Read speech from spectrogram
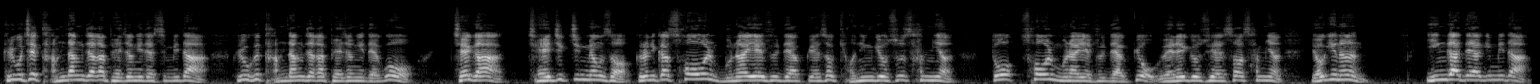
그리고 제 담당자가 배정이 됐습니다. 그리고 그 담당자가 배정이 되고 제가 재직증명서 그러니까 서울문화예술대학교에서 견인교수 3년 또 서울문화예술대학교 외래교수에서 3년 여기는 인가대학입니다.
